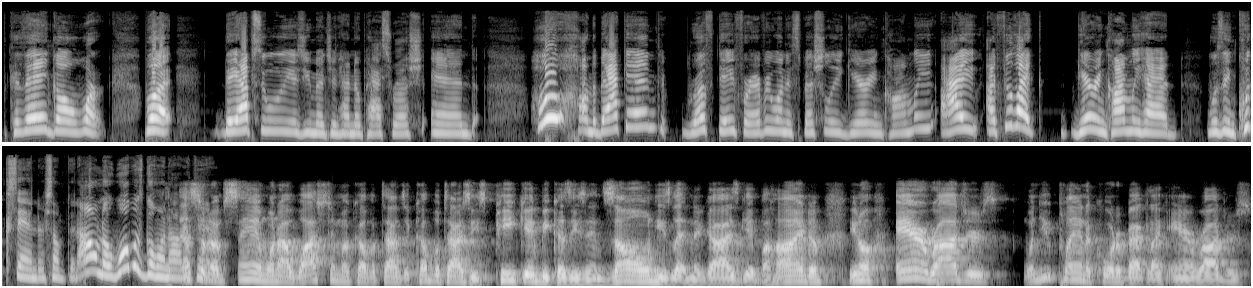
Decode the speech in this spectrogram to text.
because they ain't going to work. But they absolutely, as you mentioned, had no pass rush. And whew, on the back end, rough day for everyone, especially Gareon Conley. I, I feel like Gareon Conley had was in quicksand or something. I don't know what was going on. That's what I'm saying. When I watched him a couple times, a couple times he's peeking because he's in zone. He's letting the guys get behind him. You know, Aaron Rodgers. When you playing a quarterback like Aaron Rodgers,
